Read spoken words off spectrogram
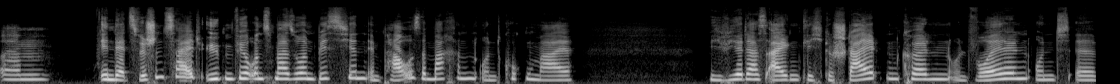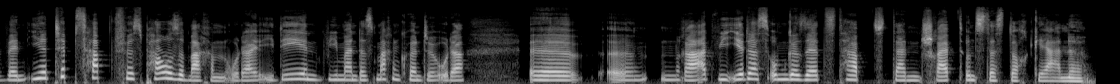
Ähm, In der Zwischenzeit üben wir uns mal so ein bisschen im Pause machen und gucken mal, wie wir das eigentlich gestalten können und wollen. Und äh, wenn ihr Tipps habt fürs Pause machen oder Ideen, wie man das machen könnte oder äh, äh, ein Rat, wie ihr das umgesetzt habt, dann schreibt uns das doch gerne.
